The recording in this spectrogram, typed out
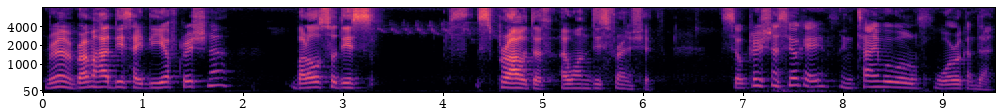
remember, Brahma had this idea of Krishna, but also this sprout of I want this friendship. So Krishna said, okay, in time we will work on that.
